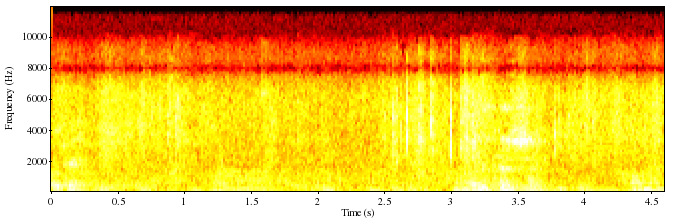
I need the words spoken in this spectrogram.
Okay. Another question? Comment?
